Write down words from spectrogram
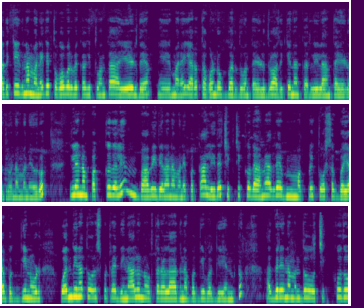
ಅದಕ್ಕೆ ಇದನ್ನು ಮನೆಗೆ ತೊಗೊಬರ್ಬೇಕಾಗಿತ್ತು ಅಂತ ಹೇಳಿದೆ. ಮನೆಗೆ ಯಾರೋ ತೊಗೊಂಡೋಗ್ಬಾರ್ದು ಅಂತ ಹೇಳಿದ್ರು, ಅದಕ್ಕೆ ನಾನು ತರಲಿಲ್ಲ ಅಂತ ಹೇಳಿದ್ರು ನಮ್ಮ ಮನೆಯವರು. ಇಲ್ಲೇ ನಮ್ಮ ಪಕ್ಕದಲ್ಲಿ, ಬಾವಿ ಇದೆಯಲ್ಲ ನಮ್ಮ ಮನೆ ಪಕ್ಕ, ಅಲ್ಲಿದೆ ಚಿಕ್ಕ ಚಿಕ್ಕದಾಮೆ ಆದರೆ ಮಕ್ಳಿಗೆ ತೋರ್ಸೋಕ್ಕೆ ಭಯ, ಬಗ್ಗಿ ನೋಡಿ, ಒಂದಿನ ತೋರಿಸ್ಬಿಟ್ರೆ ದಿನಾಲೂ ನೋಡ್ತಾರಲ್ಲ, ಅದನ್ನು ಬಗ್ಗಿ ಬಗ್ಗಿ ಅಂದ್ಬಿಟ್ಟು. ಅದು ಬೇರೆ ನಮ್ಮದು ಚಿಕ್ಕದು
